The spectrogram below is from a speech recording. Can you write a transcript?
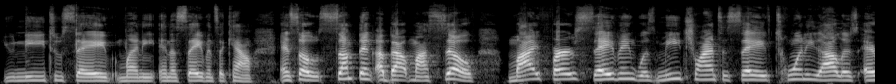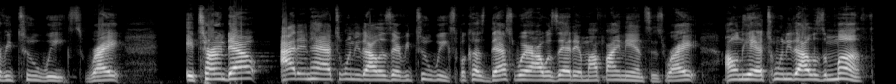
You need to save money in a savings account. And so, something about myself, my first saving was me trying to save $20 every two weeks, right? It turned out I didn't have $20 every two weeks because that's where I was at in my finances, right? I only had $20 a month,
